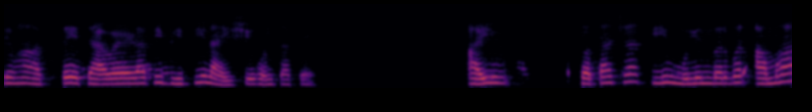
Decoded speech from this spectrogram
जेव्हा असते त्यावेळेला ती भीती नाहीशी होऊन जाते. आई स्वतःच्या तीन मुलींबरोबर आम्हा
